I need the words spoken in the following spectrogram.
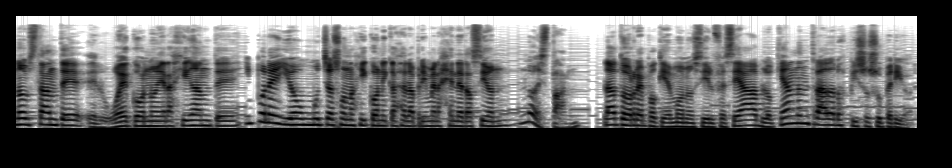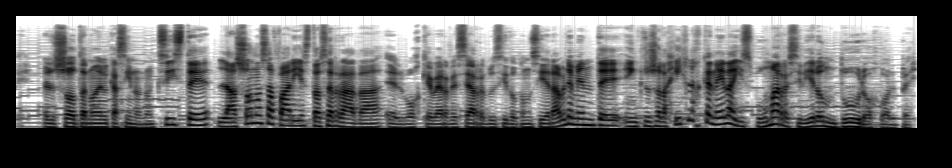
No obstante, el hueco no era gigante y por ello muchas zonas icónicas de la primera generación no están. La torre Pokémon o FCA bloquean la entrada a los pisos superiores, el sótano del casino no existe, la zona safari está cerrada, el bosque verde se ha reducido considerablemente e incluso las islas Canela y Espuma recibieron duros golpes.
